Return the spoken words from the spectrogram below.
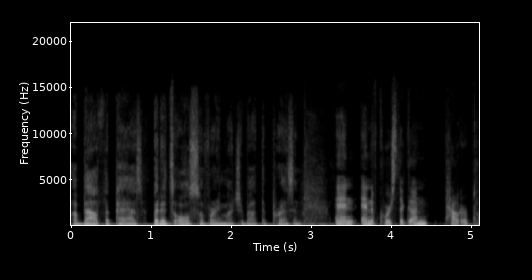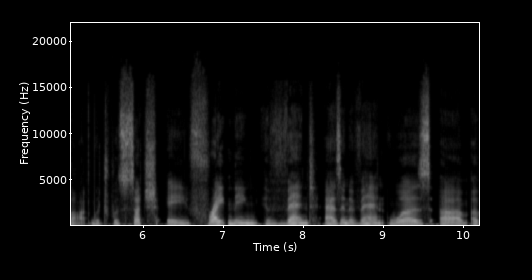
about the past, but it's also very much about the present. And and of course the gunpowder plot, which was such a frightening event as an event, was um, a,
